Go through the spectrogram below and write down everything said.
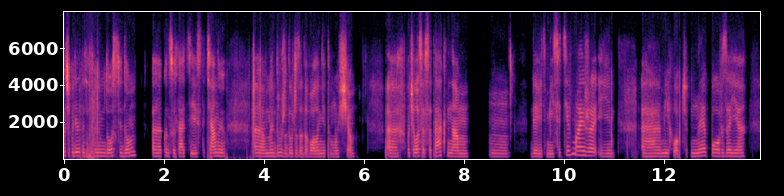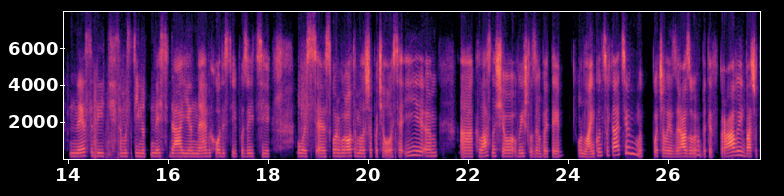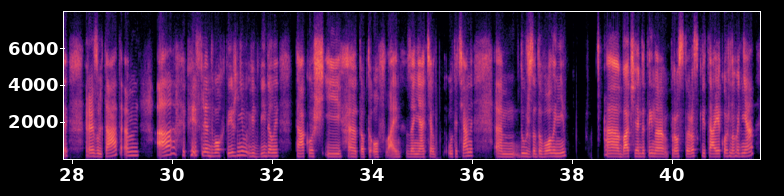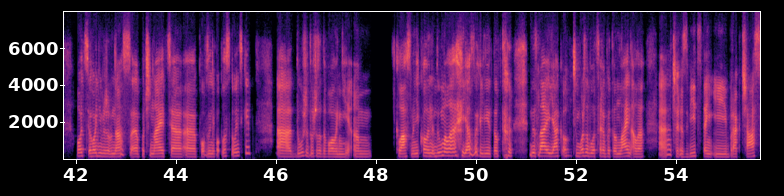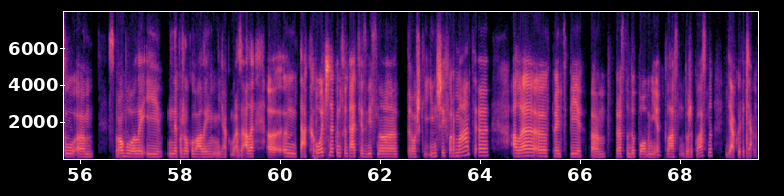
хочу поділитися своїм досвідом е, консультації з Тетяною. Е, Ми дуже-дуже задоволені, тому що е, почалося все так. Нам м, 9 місяців майже, і мій хлопчик не повзає, не сидить самостійно, не сідає, не виходить з цієї позиції. Ось з поворотами лише почалося. І ем, класно, що вийшло зробити онлайн-консультацію. Ми почали зразу робити вправи і бачити результат. ем, А після двох тижнів відвідали також і е, тобто офлайн заняття у Тетяни. Ем, Дуже задоволені. Бачу, як дитина просто розквітає кожного дня. От сьогодні вже в нас е, починається е, повзання по-пластунськи. Е, Дуже дуже задоволені. Класно, ніколи не думала. Я взагалі, тобто не знаю, як чи можна було це робити онлайн, але е, через відстань і брак часу ем, спробували і не пожалкували ніякому разу. Але е, ем, так, очна консультація, звісно, трошки інший формат, е, але е, в принципі ем, просто доповнює класно, дуже класно. Дякую, Тетяно.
